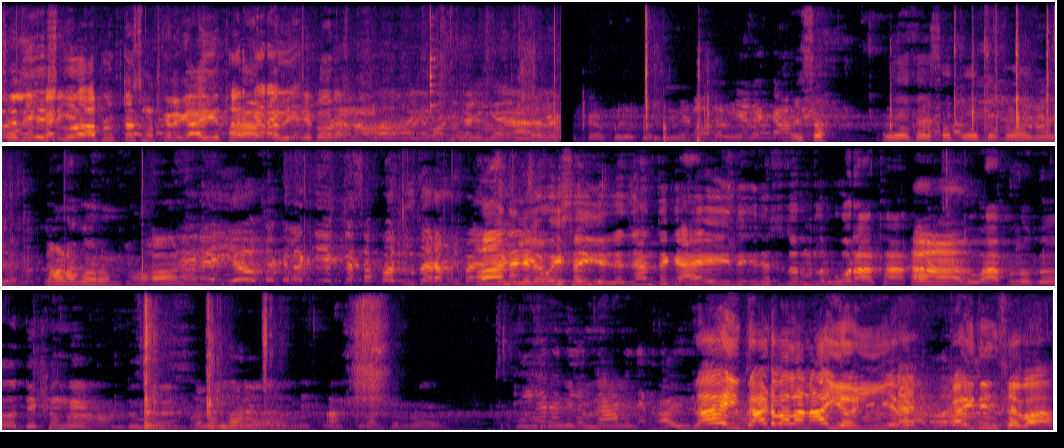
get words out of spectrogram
चलिए इसको आप लोग टच मत करेगा आइए थोड़ा अभी एक और है ना। ऐसा हो तो सब तो पकड़ा गए जाना गरम तो। हाँ नहीं नहीं वही सही है। जानते क्या है इधर से तो मतलब हो रहा था। तो आप लोग देखेंगे नहीं गार्ड वाला ना ये कई दिन से बा।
